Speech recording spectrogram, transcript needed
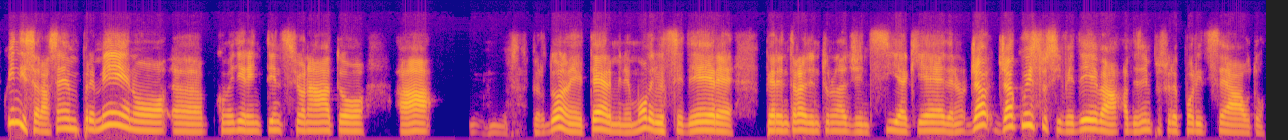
Quindi sarà sempre meno, eh, come dire, intenzionato a perdonami il termine, muovere il sedere per entrare dentro un'agenzia, chiedere. Già, già, questo si vedeva, ad esempio, sulle polizze auto,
